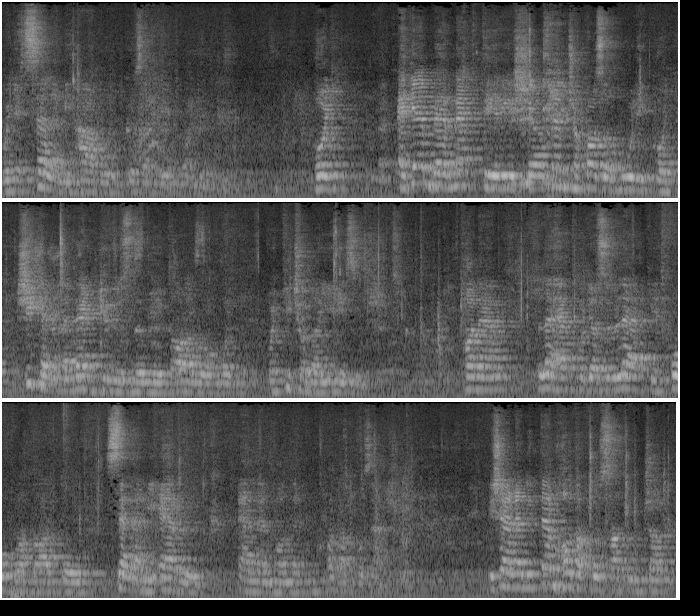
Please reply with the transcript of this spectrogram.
hogy egy szellemi háború közepén vagyunk. Hogy Egy ember megtérése az nem csak azon múlik, hogy sikerül-e meggyőznöm őt arról, hogy, hogy kicsoda Jézus, hanem lehet, hogy az ő lelkét fogva tartó szellemi erők ellen van nekünk hadakozásunk. És ellenük nem hadakozhatunk csak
